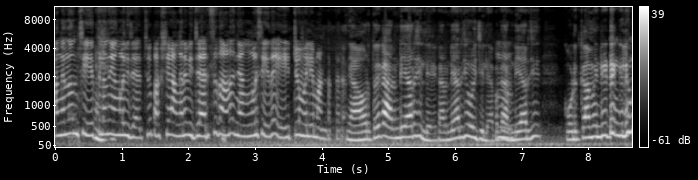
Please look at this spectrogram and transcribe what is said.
അങ്ങനെയൊന്നും ചെയ്യത്തില്ലെന്ന് ഞങ്ങൾ വിചാരിച്ചു. പക്ഷെ അങ്ങനെ വിചാരിച്ചതാണ് ഞങ്ങൾ ചെയ്ത ഏറ്റവും വലിയ മണ്ടത്തരം. ഞാൻ ഓർത്ത് കറണ്ട് ചാർജ് ഇല്ലേ? കറണ്ട് ചാർജ് ചോദിച്ചില്ലേ? അപ്പൊ കറണ്ട് ചാർജ് കൊടുക്കാൻ വേണ്ടിട്ടെങ്കിലും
